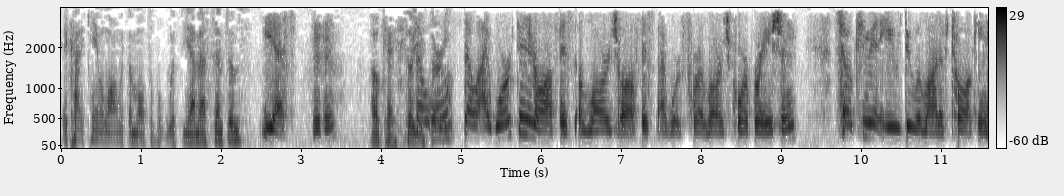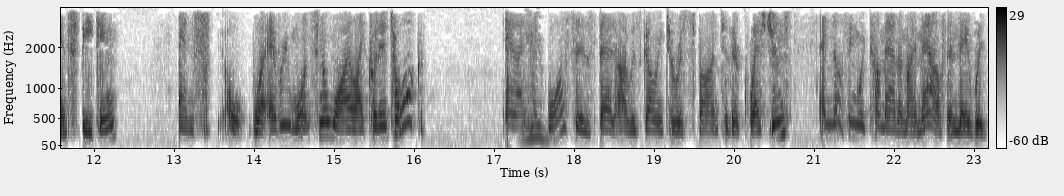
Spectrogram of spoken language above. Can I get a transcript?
it kind of came along with the multiple with the MS symptoms. Yes. hmm Okay, so, you're 30. also, I worked in an office, a large office. I worked for a large corporation. So, community, you do a lot of talking and speaking. And oh, well, every once in a while, I couldn't talk. And I had bosses that I was going to respond to their questions, and nothing would come out of my mouth, and they would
